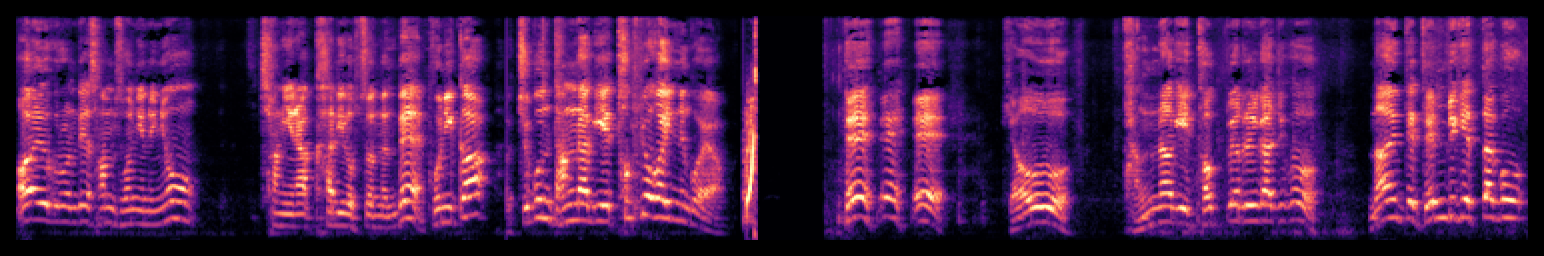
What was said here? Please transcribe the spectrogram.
아유 그런데 삼손이는요 창이나 칼이 없었는데 보니까 죽은 당나귀의 턱뼈가 있는 거야. 헤헤헤 겨우 당나귀 턱뼈를 가지고 나한테 덤비겠다고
